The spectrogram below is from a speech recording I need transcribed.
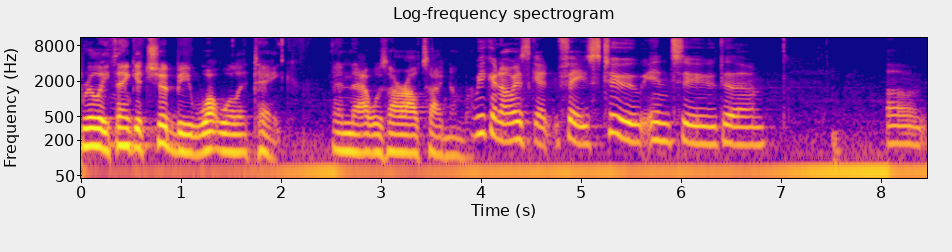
really think it should be, what will it take? And that was our outside number. We can always get phase two into the, um,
